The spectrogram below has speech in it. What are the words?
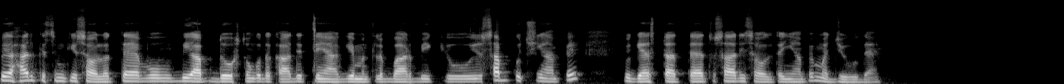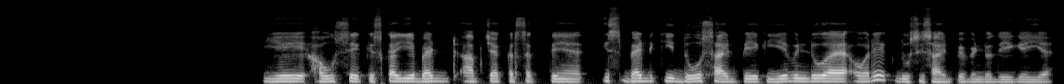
पे हर किस्म की सहूलत है, वो भी आप दोस्तों को दिखा देते हैं आगे मतलब बारबेक्यू सब कुछ यहाँ पे कोई गेस्ट आता है तो सारी सहूलतें यहाँ पे मौजूद हैं। ये हाउस से किसका ये बेड आप चेक कर सकते हैं। इस बेड की दो साइड पे एक ये विंडो है और एक दूसरी साइड पे विंडो दी गई है।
